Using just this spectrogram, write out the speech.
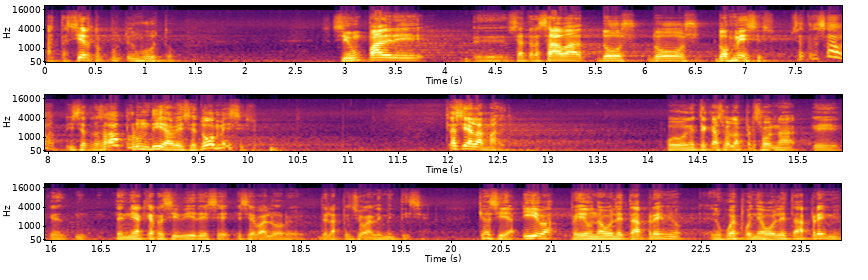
hasta cierto punto injusto, si un padre eh, se atrasaba dos, dos, dos meses, se atrasaba, y se atrasaba por un día a veces, dos meses. ¿Qué hacía la madre? O en este caso la persona que, tenía que recibir ese, ese valor de la pensión alimenticia. ¿Qué hacía? Iba, pedía una boleta de premio, el juez ponía boleta de premio,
